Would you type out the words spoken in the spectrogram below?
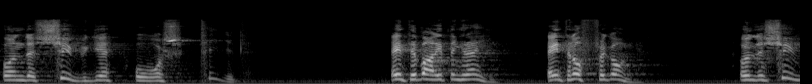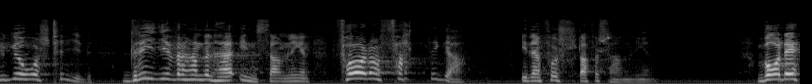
under 20 års tid. Det är inte bara en liten grej. Det är inte en offergång. Under 20 års tid driver han den här insamlingen för de fattiga i den första församlingen. Var det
